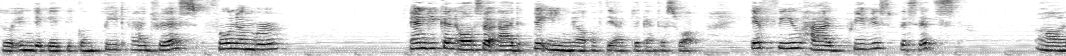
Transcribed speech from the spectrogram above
So indicate the complete address, phone number, and you can also add the email of the applicant as well. If you had previous visits uh,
